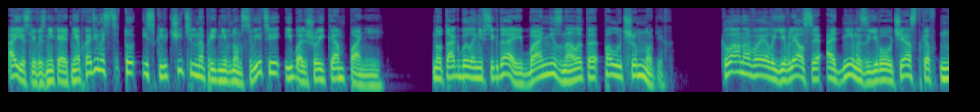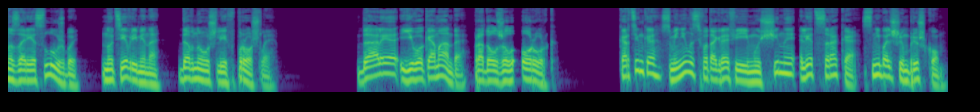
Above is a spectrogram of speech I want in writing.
а если возникает необходимость, то исключительно при дневном свете и большой компанией. Но так было не всегда, и Банни знал это получше многих. Клан Авейл являлся одним из его участков на заре службы, но те времена давно ушли в прошлое. «Далее его команда», — продолжил Орурк. Картинка сменилась фотографией мужчины лет сорока с небольшим брюшком.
